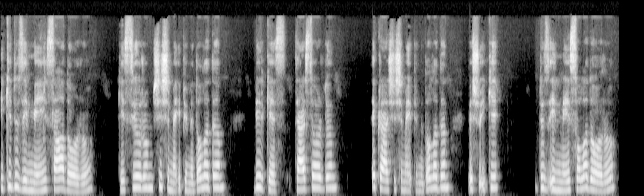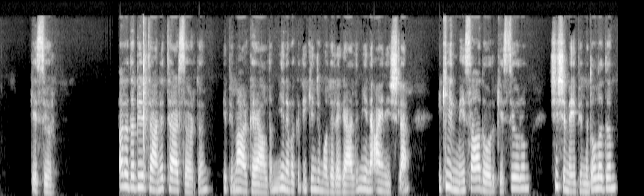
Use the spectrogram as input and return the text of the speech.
İki düz ilmeği sağa doğru kesiyorum. Şişime ipimi doladım. Bir kez ters ördüm. Tekrar şişime ipimi doladım ve şu iki düz ilmeği sola doğru kesiyorum. Arada bir tane ters ördüm. İpimi arkaya aldım. Yine bakın ikinci modele geldim. Yine aynı işlem. İki ilmeği sağa doğru kesiyorum. Şişime ipimi doladım.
